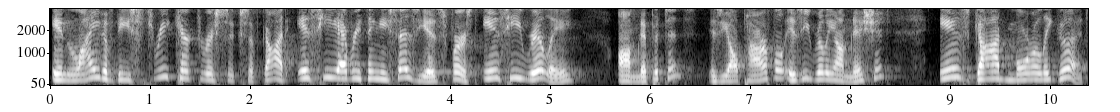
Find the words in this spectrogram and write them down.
in light of these three characteristics of God. Is He everything He says He is? First, is He really omnipotent? Is He all powerful? Is He really omniscient? Is God morally good?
